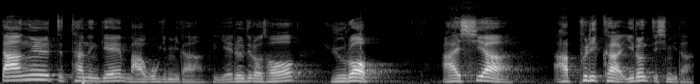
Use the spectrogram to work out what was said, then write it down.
땅을 뜻하는 게 마곡입니다. 예를 들어서 유럽, 아시아, 아프리카 이런 뜻입니다.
